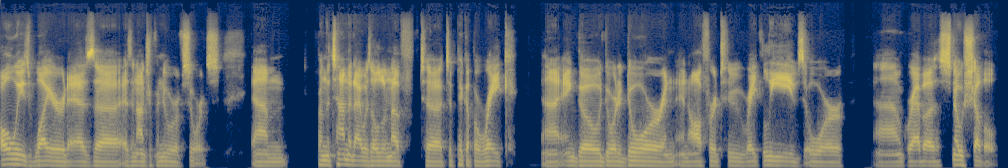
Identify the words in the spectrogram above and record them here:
always wired as a, as an entrepreneur of sorts. Um, from the time that I was old enough to to pick up a rake uh, and go door to door and and offer to rake leaves or uh, grab a snow shovel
